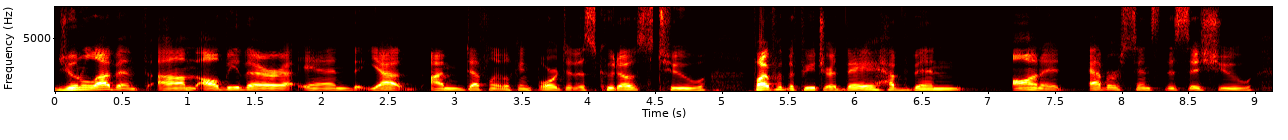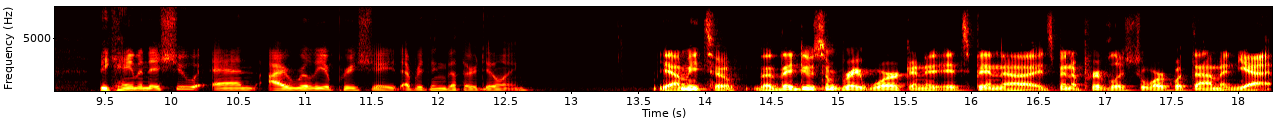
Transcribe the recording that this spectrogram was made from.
June 11th, um, I'll be there, and yeah, I'm definitely looking forward to this. Kudos to Fight for the Future. They have been on it ever since this issue became an issue, and I really appreciate everything that they're doing. Yeah, me too. They do some great work, and it's been uh, it's been a privilege to work with them. And yeah,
